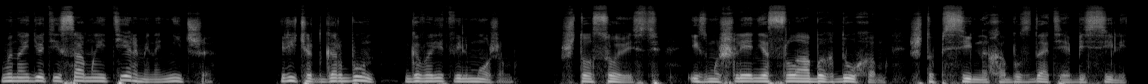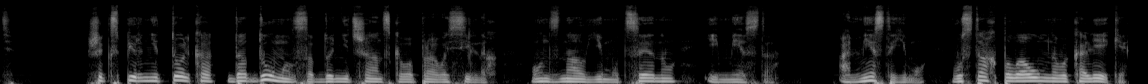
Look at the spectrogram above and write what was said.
вы найдете и самые термины Ницше. Ричард Горбун говорит вельможам, что совесть – измышление слабых духом, чтоб сильных обуздать и обессилить. Шекспир не только додумался до ницшанского права сильных, он знал ему цену и место. А место ему в устах полоумного калеки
